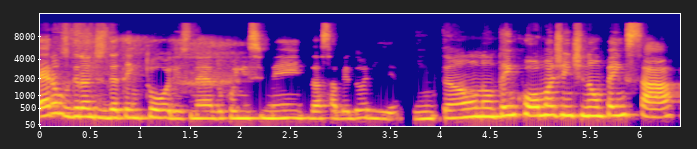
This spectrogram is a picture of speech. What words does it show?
eram os grandes detentores, né, do conhecimento, da sabedoria. Então não tem como a gente não pensar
